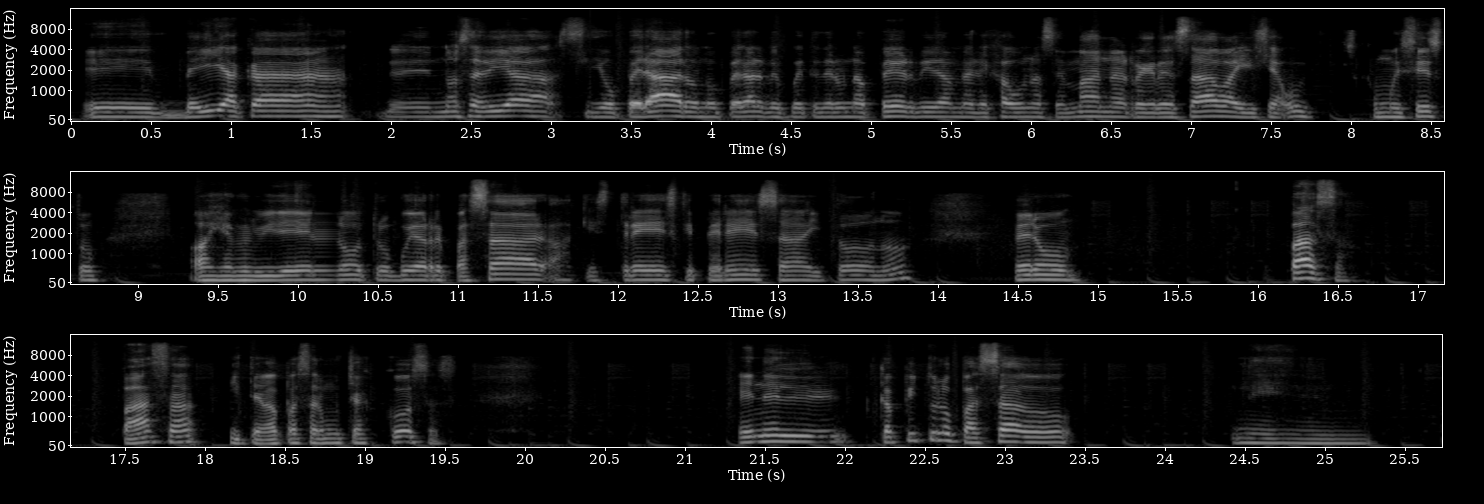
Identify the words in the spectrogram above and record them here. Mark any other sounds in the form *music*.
eh, veía acá, eh, no sabía si operar o no operar, después de tener una pérdida, me alejaba una semana, regresaba y decía, uy, ¿cómo es esto? Ay, ya me olvidé el otro, voy a repasar, ah, qué estrés, qué pereza y todo, ¿no? Pero pasa, pasa y te va a pasar muchas cosas. En el capítulo pasado eh,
